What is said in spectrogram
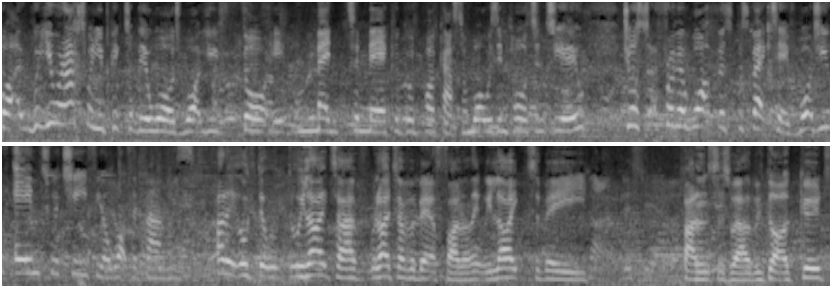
But you were asked when you picked up the award what you thought it meant to make a good podcast and what was important to you. Just from a Watford's perspective, what do you aim to achieve for your Watford fans? I think we like to have we like to have a bit of fun. I think we like to be balanced as well. We've got a good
